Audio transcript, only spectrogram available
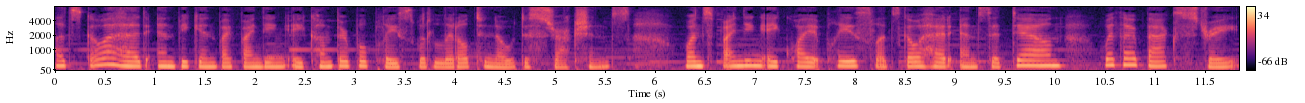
Let's go ahead and begin by finding a comfortable place with little to no distractions. Once finding a quiet place, let's go ahead and sit down with our back straight,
